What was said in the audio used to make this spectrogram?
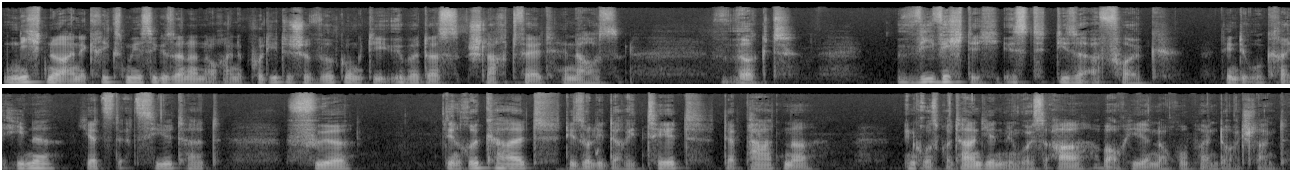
nicht nur eine kriegsmäßige, sondern auch eine politische Wirkung, die über das Schlachtfeld hinaus wirkt. Wie wichtig ist dieser Erfolg, den die Ukraine jetzt erzielt hat, für den Rückhalt, die Solidarität der Partner in Großbritannien, in den USA, aber auch hier in Europa, in Deutschland.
